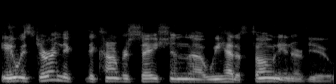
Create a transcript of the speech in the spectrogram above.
it was during the, the conversation uh, we had a phone interview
